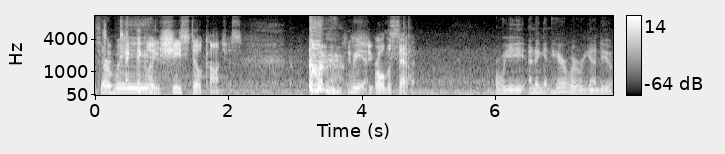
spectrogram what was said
So, So we technically, she's still conscious. we She rolled a seven. are we ending it here? What are we gonna do?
